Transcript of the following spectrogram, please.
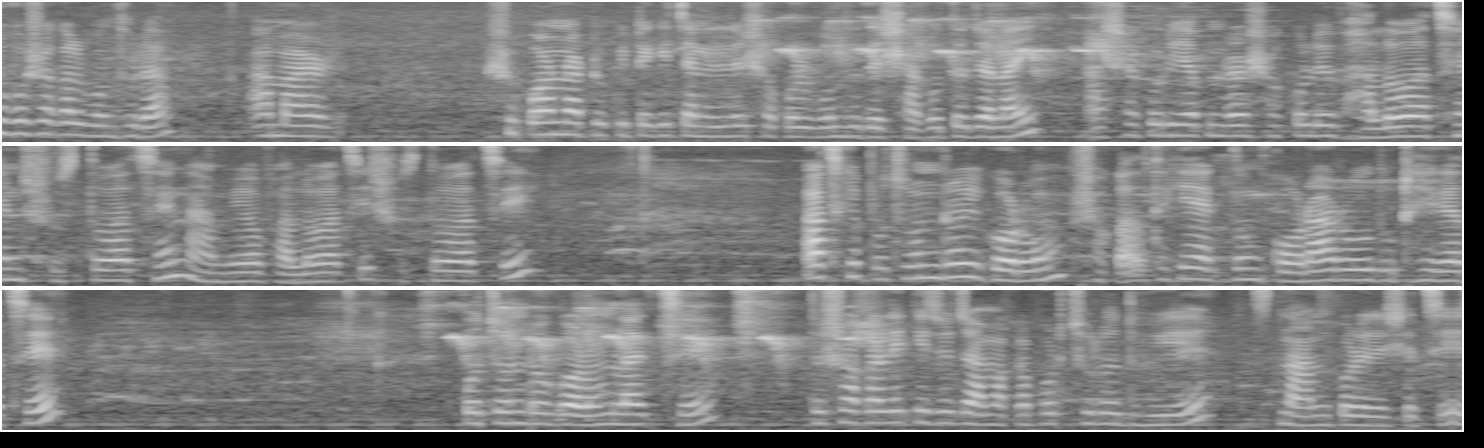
শুভ সকাল বন্ধুরা। আমার সুপর্ণা টুকিটাকি চ্যানেলের সকল বন্ধুদের স্বাগত জানাই। আশা করি আপনারা সকলে ভালো আছেন, সুস্থ আছেন, আমিও ভালো আছি, সুস্থ আছি। আজকে প্রচণ্ডই গরম, সকাল থেকে একদম কড়া রোদ উঠে গেছে। প্রচণ্ড গরম লাগছে। তো সকালে কিছু জামা কাপড় ছিল ধুয়ে স্নান করে এসেছি।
